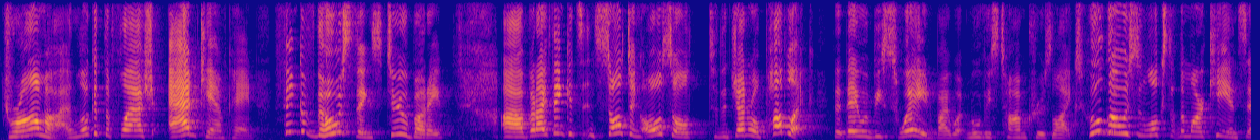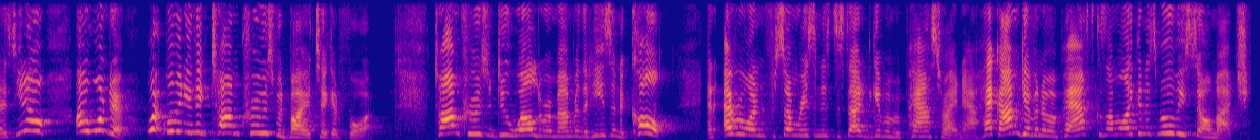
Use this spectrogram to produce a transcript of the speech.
drama and look at the Flash ad campaign. Think of those things too, buddy. Uh, but I think it's insulting also to the general public that they would be swayed by what movies Tom Cruise likes. Who goes and looks at the marquee and says, you know, I wonder, what movie do you think Tom Cruise would buy a ticket for? Tom Cruise would do well to remember that he's in a cult and everyone, for some reason, has decided to give him a pass right now. Heck, I'm giving him a pass because I'm liking his movie so much.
